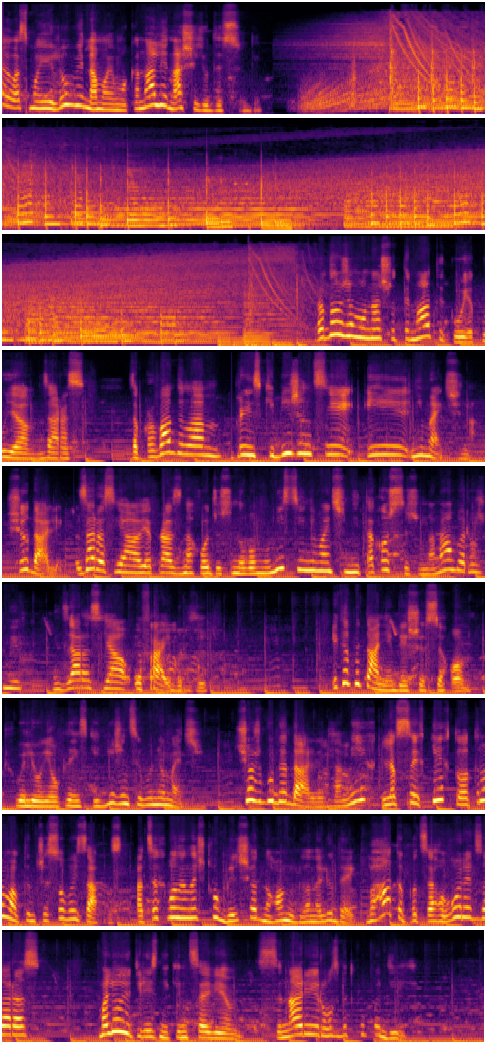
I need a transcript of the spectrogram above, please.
Вітаю вас, мої любі, на моєму каналі Наші люди сюди. Продовжимо нашу тематику, яку я зараз запровадила: українські біженці і Німеччина. Що далі? Зараз я якраз знаходжусь у новому місті Німеччині, також сижу на набережні. І зараз я у Фрайбурзі. Яке питання більше всього хвилює українських біженців у Німеччині? Що ж буде далі для них, для всіх тих, хто отримав тимчасовий захист? А це хвилиночку більше одного мільйона людей. Багато про це говорять зараз, малюють різні кінцеві сценарії розвитку подій.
